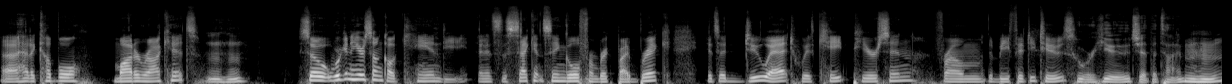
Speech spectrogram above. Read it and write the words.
uh, had a couple modern rock hits. Mm-hmm. So we're going to hear a song called Candy, and it's the second single from Brick by Brick. It's a duet with Kate Pierson from the B 52s. Who were huge at the time. hmm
